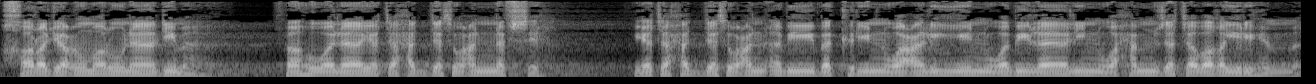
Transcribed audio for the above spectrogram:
خرج عمر نادما فهو لا يتحدث عن نفسه. يتحدث عن أبي بكر وعلي وبلال وحمزة وغيرهم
